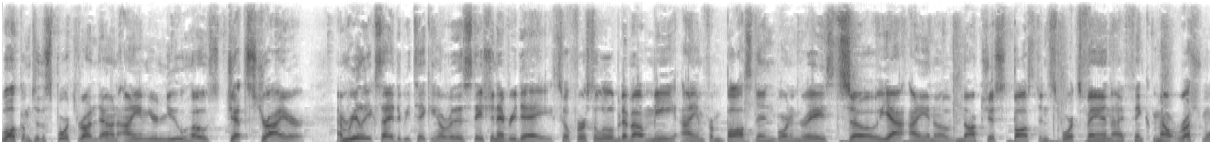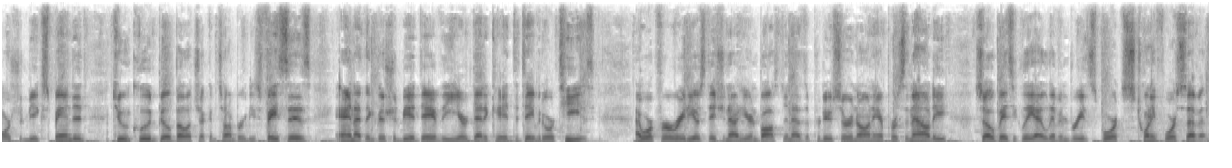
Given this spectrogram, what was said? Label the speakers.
Speaker 1: Welcome to the Sports Rundown. I am your new host, Jet Striar. I'm really excited to be taking over this station every day. So first, a little bit about me. I am from Boston, born and raised. So yeah, I am an obnoxious Boston sports fan. I think Mount Rushmore should be expanded to include Bill Belichick and Tom Brady's faces. And I think there should be a day of the year dedicated to David Ortiz. I work for a radio station out here in Boston as a producer and on-air personality. So basically, I live and breathe sports 24/7.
